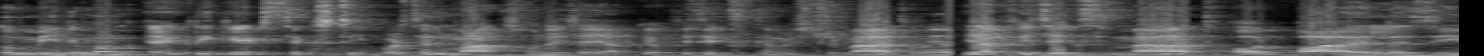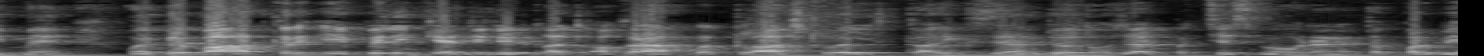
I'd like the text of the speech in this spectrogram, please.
तो minimum aggregate sixty percent marks होने चाहिए आपके फिजिक्स केमिस्ट्री मैथ में, या फिजिक्स मैथ और बायोलॉजी में। वहीं पे बात करें एपेरिंग कैंडिडेट का तो अगर आपका क्लास ट्वेल्व का एग्ज़ाम जो है 2025 में हो रहा है, तब पर भी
